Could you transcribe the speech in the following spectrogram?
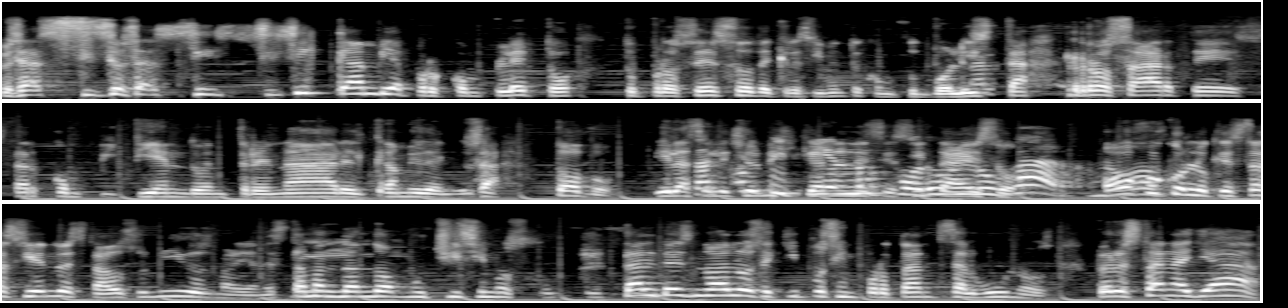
O sea, sí, o sea, sí, sí, cambia por completo tu proceso de crecimiento como futbolista, rozarte, estar compitiendo, entrenar, el cambio de, o sea, todo. Y la selección mexicana necesita eso. Ojo con lo que está haciendo Estados Unidos, Mariana. Está mandando a muchísimos, tal vez no a los equipos importantes algunos, pero están allá.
